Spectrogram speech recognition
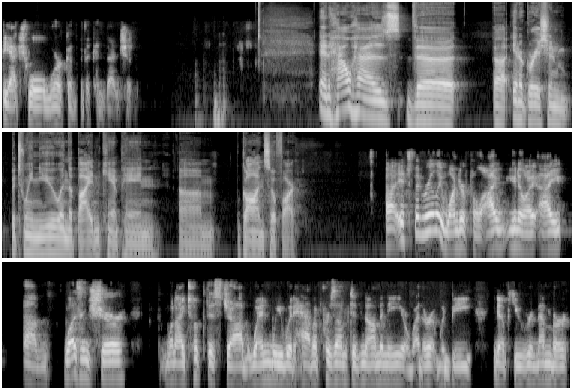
the actual work of the convention. And how has the uh, integration between you and the Biden campaign um, gone so far? Uh, it's been really wonderful. I, you know, I, I um, wasn't sure when I took this job when we would have a presumptive nominee or whether it would be, you know, if you remember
